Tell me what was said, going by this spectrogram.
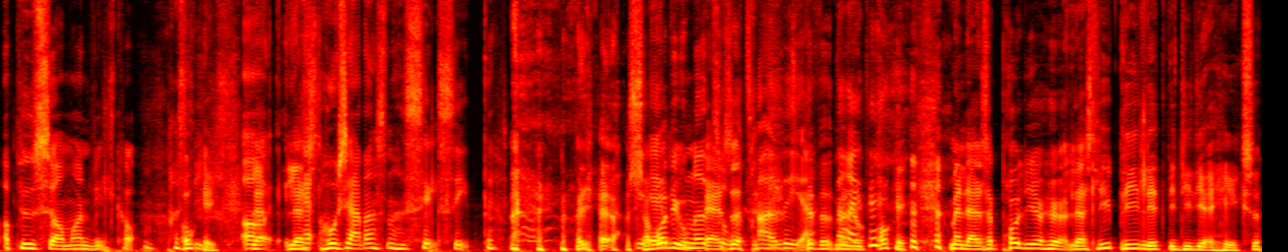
og byde sommeren velkommen. Præcis. Okay. Og H.C. Andersen havde selv set det. ja, så må det jo passe. Ja. Det ved man jo. Okay. Men altså, prøv lige at høre. Lad os lige blive lidt ved de der hekse.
